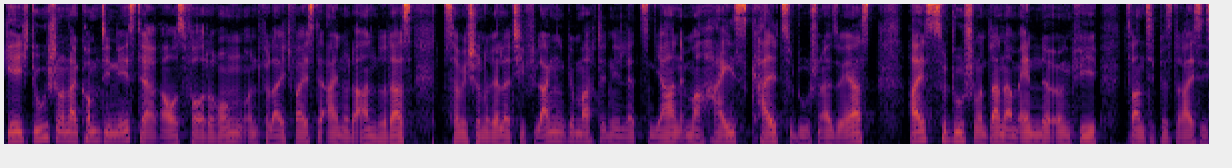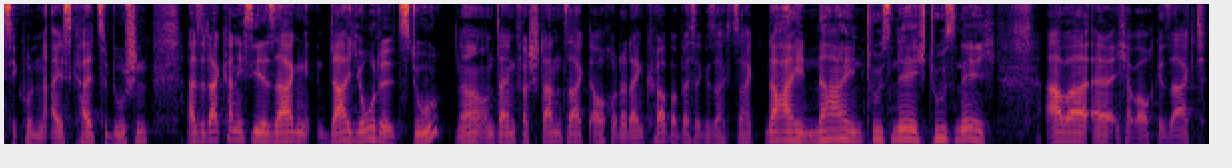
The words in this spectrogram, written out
gehe ich duschen und dann kommt die nächste Herausforderung und vielleicht weiß der ein oder andere das. Das habe ich schon relativ lange gemacht in den letzten Jahren, immer heiß kalt zu duschen. Also erst heiß zu duschen und dann am Ende irgendwie 20 bis 30 Sekunden eiskalt zu duschen. Also da kann ich dir sagen, da jodelst du, ne? Und dein Verstand sagt auch oder dein Körper besser gesagt sagt, nein, nein, tu's nicht, tu's nicht. Aber äh, ich habe auch gesagt,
